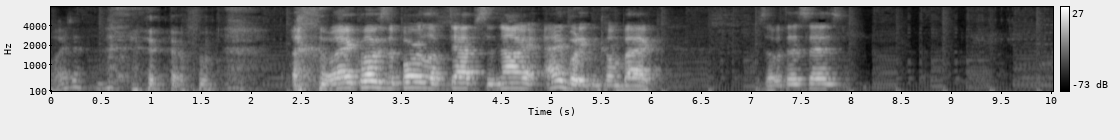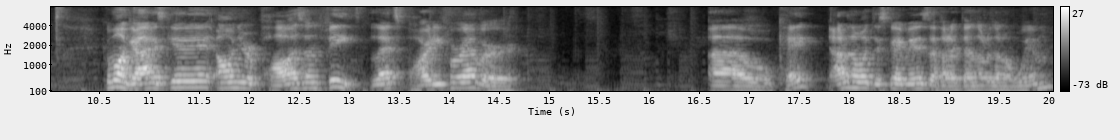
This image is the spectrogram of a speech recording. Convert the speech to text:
What? when I close the portal of depths and now anybody can come back. Is that what that says? Come on guys, get on your paws and feet. Let's party forever. Uh, okay. I don't know what this game is. I thought I downloaded it on a whim.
